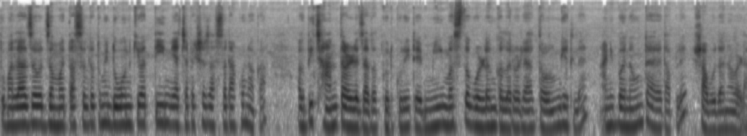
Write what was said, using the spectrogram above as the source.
तुम्हाला जर जमत असेल तर तुम्ही दोन किंवा तीन याच्यापेक्षा जास्त टाकू नका. अगदी छान तळले जातात कुरकुरी ते मी मस्त गोल्डन कलरवाल्या तळून घेतलं आहे आणि बनवून तयार आहेत आपले साबुदाणा वडा.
